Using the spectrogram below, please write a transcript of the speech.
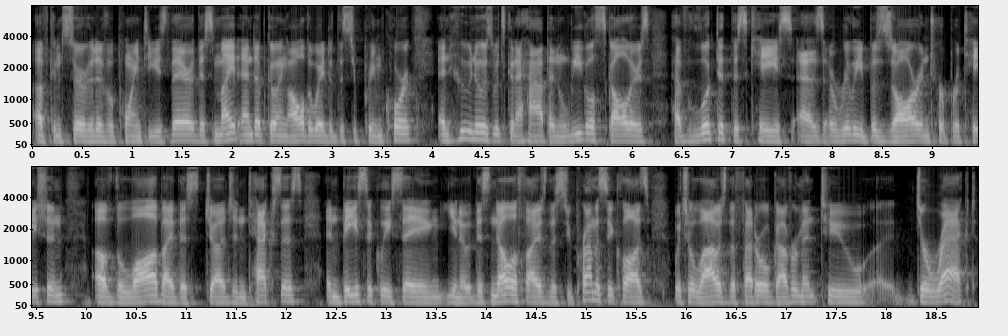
of conservative appointees there. This might end up going all the way to the Supreme Court. And who who knows what's going to happen. Legal scholars have looked at this case as a really bizarre interpretation of the law by this judge in Texas and basically saying, you know, this nullifies the supremacy clause, which allows the federal government to uh, direct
